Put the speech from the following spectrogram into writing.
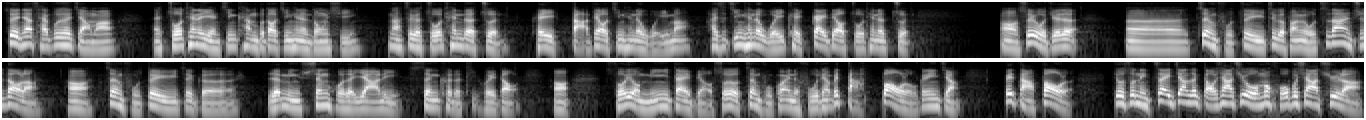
所以人家才不会讲吗？哎，昨天的眼睛看不到今天的东西，那这个昨天的准可以打掉今天的伪吗？还是今天的伪可以盖掉昨天的准？哦，所以我觉得，呃，政府对于这个方面，我自当然知道了啊。政府对于这个人民生活的压力，深刻的体会到啊。所有民意代表，所有政府官员的服务电话被打爆了。我跟你讲，被打爆了，就是说你再这样子搞下去，我们活不下去了。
